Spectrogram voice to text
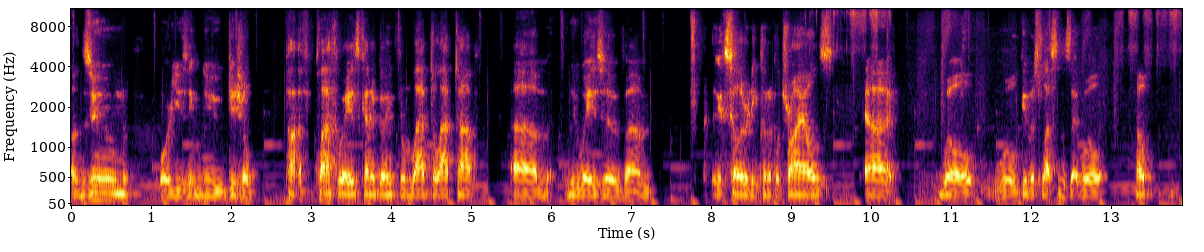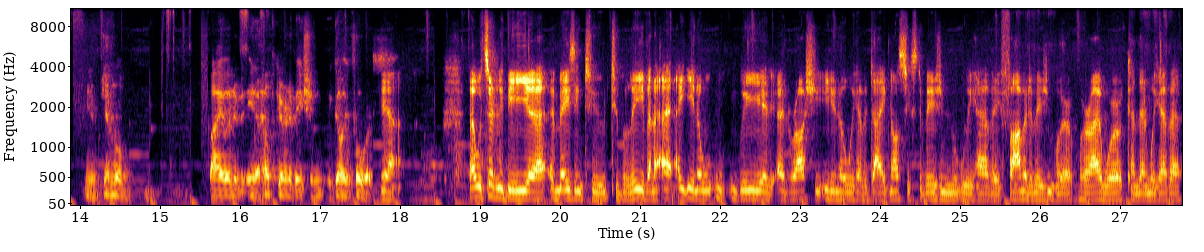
on Zoom or using new digital pathways, kind of going from lab to laptop, um, new ways of um, accelerating clinical trials, uh, will will give us lessons that will help you know general bio you know healthcare innovation going forward. Yeah, that would certainly be uh, amazing to to believe. And I, I, you know, we at, at Roche, you know, we have a diagnostics division, we have a pharma division where, where I work, and then we have a,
